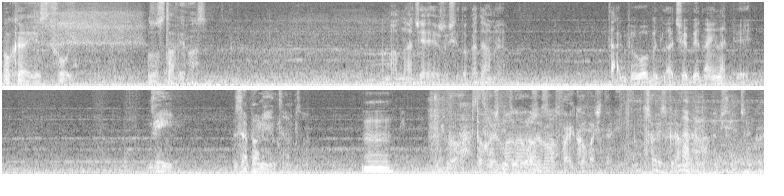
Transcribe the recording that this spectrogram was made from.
Okej, jest twój. Zostawię was. Się dogadamy. Tak byłoby dla ciebie najlepiej. Wi, zapamiętam to. Mm. No, to Hermana możemy odfajkować na linii. Co jest grane? Napiłbym się czegoś.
